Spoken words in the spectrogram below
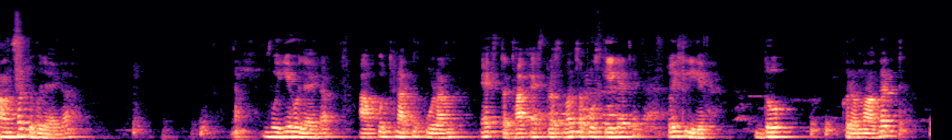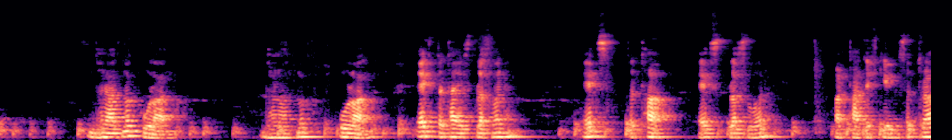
आंसर जो हो जाएगा वो ये हो जाएगा, आपको धनात्मक पूर्णांक x तथा x प्लस वन सपोज़ किए गए थे तो इसलिए दो क्रमागत धनात्मक पूर्णांक धनात्मक पूर्णांक x तथा x प्लस वन है। x तथा x प्लस वन अर्थात इसके सत्रह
